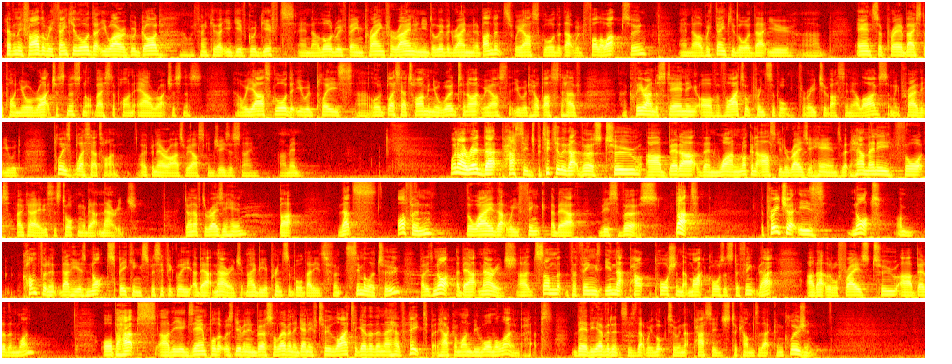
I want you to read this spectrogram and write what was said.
Heavenly Father, we thank you, Lord, that you are a good God. We thank you that you give good gifts. And uh, Lord, we've been praying for rain and you delivered rain in abundance. We ask, Lord, that that would follow up soon. And uh, we thank you, Lord, that you uh, answer prayer based upon your righteousness, not based upon our righteousness. Uh, we ask, Lord, that you would please, uh, Lord, bless our time in your word tonight. We ask that you would help us to have a clear understanding of a vital principle for each of us in our lives. And we pray that you would please bless our time. Open our eyes, we ask in Jesus' name. Amen. When I read that passage, particularly that verse, two are better than one, I'm not going to ask you to raise your hands, but how many thought, okay, this is talking about marriage? Don't have to raise your hand, but that's often the way that we think about this verse. But the preacher is not, I'm confident that he is not speaking specifically about marriage. It may be a principle that is similar to, but it's not about marriage. Uh, some of the things in that portion that might cause us to think that are that little phrase, two are better than one. Or perhaps uh, the example that was given in verse 11 again, if two lie together, then they have heat, but how can one be warm alone, perhaps? They're the evidences that we look to in that passage to come to that conclusion.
